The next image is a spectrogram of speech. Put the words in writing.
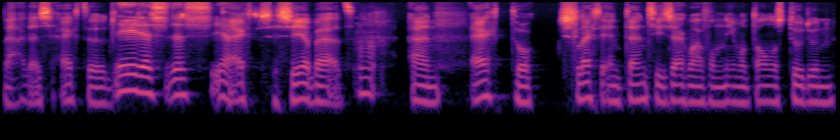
Nou, dat is echt, Nee, dat is... Dat is ja. echt zeer bad. En echt door slechte intentie, zeg maar, van iemand anders toedoen.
